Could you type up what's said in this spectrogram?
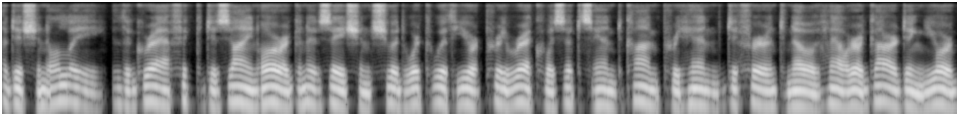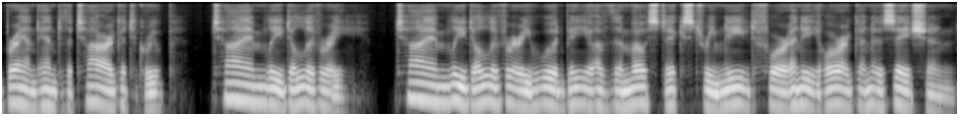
Additionally, the graphic design organization should work with your prerequisites and comprehend different know how regarding your brand and the target group. Timely delivery. Timely delivery would be of the most extreme need for any organization.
